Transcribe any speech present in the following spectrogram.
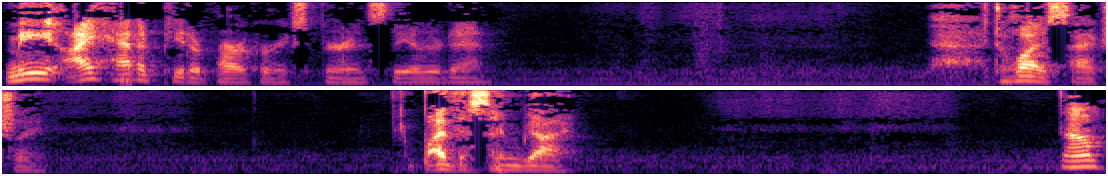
Me, I had a Peter Parker experience the other day. Twice, actually. By the same guy. No.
